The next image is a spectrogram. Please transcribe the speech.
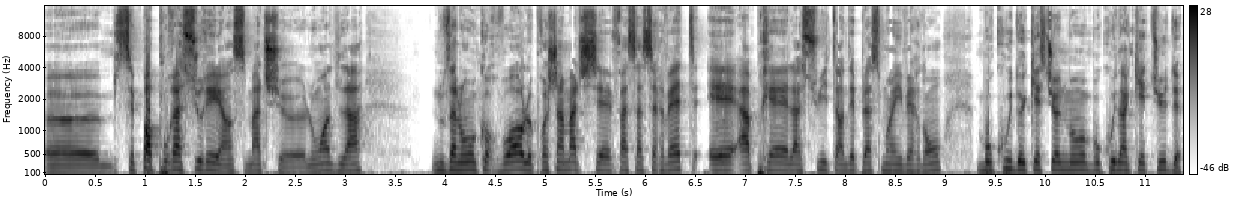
Euh, c'est pas pour assurer hein, ce match, euh, loin de là. Nous allons encore voir. Le prochain match, c'est face à Servette. Et après la suite, un déplacement à Yverdon. Beaucoup de questionnements, beaucoup d'inquiétudes.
